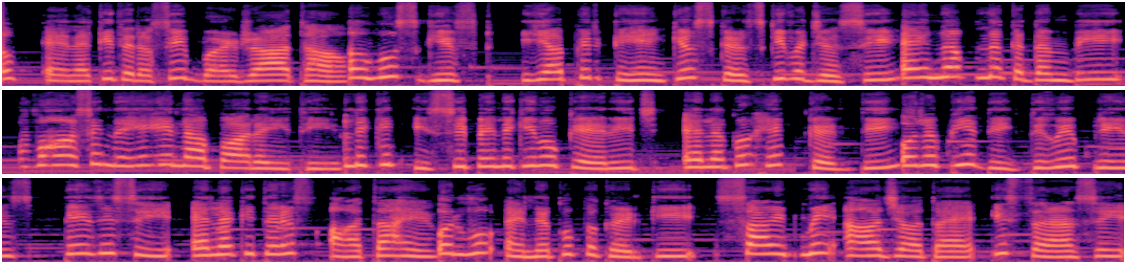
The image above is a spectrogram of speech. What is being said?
अब एला की तरफ़ से बढ़ रहा था। अब उस गिफ्ट या फिर कहें कि उस कर्ज की वजह से एला अपना कदम भी वहाँ से नहीं हिला पा रही थी। लेकिन इससे पहले कि वो कैरेज एला को हिट करती और अब ये देखते हुए प्रिंस तेज़ी से एला की तरफ़ आता है और वो एला को पकड़ के साइड में आ जाता है। इस तरह से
